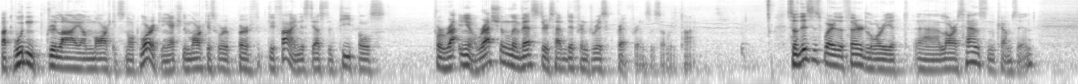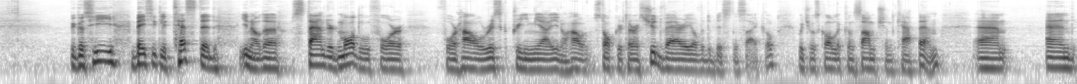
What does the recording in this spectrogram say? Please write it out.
but wouldn't rely on markets not working. Actually, markets were perfectly fine. It's just that people's, you know, rational investors have different risk preferences over time. So this is where the third laureate, uh, Lars Hansen, comes in because he basically tested, you know, the standard model for for how risk premia, you know, how stock returns should vary over the business cycle, which was called the consumption CAPM. Um, and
